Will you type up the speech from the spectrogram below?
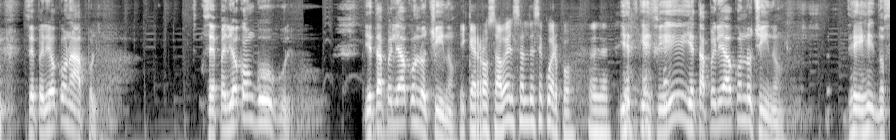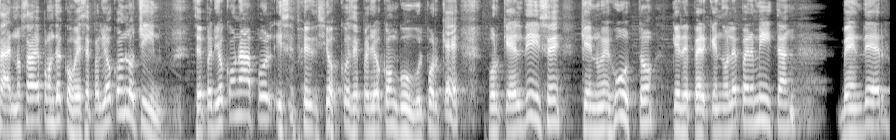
se peleó con Apple. Se peleó con Google y está peleado con los chinos. Y que Rosabel sal de ese cuerpo. Y, sí, y está peleado con los chinos. no, sabe, no sabe por dónde coger. Se peleó con los chinos, se peleó con Apple y se peleó, se peleó con Google. ¿Por qué? Porque él dice que no es justo que, le, que no le permitan vender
